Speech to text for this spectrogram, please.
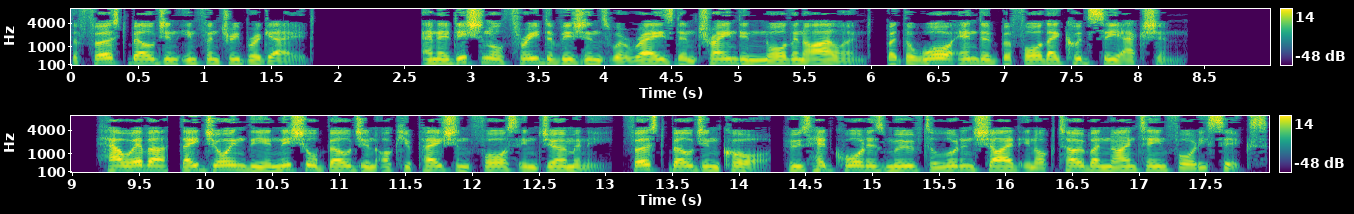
the 1st Belgian Infantry Brigade. An additional three divisions were raised and trained in Northern Ireland, but the war ended before they could see action. However, they joined the initial Belgian occupation force in Germany, 1st Belgian Corps, whose headquarters moved to Ludenscheid in October 1946.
